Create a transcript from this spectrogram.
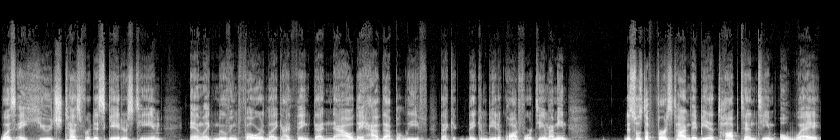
was a huge test for this Gators team. And like moving forward, like I think that now they have that belief that they can beat a quad four team. I mean, this was the first time they beat a top 10 team away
